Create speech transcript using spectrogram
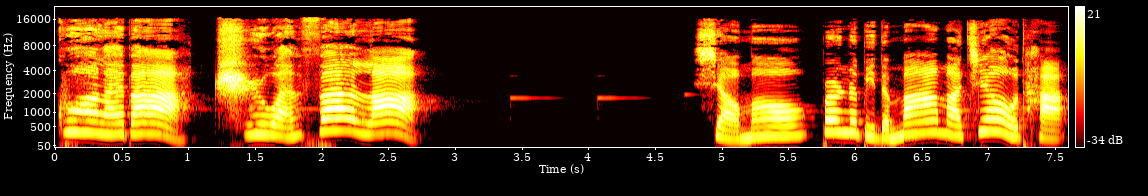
过来吧，吃晚饭啦！小猫 Barnaby 的妈妈叫它，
